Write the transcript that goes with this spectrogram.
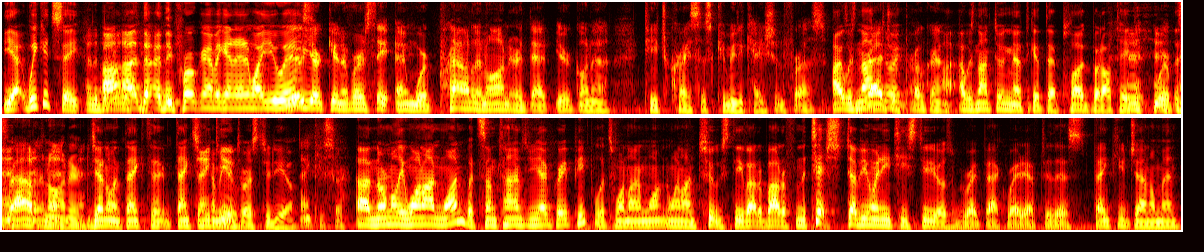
Yeah, we could see. And the better Uh, uh, the, and the program again at NYU is New? York University, and we're proud and honored that you're going to teach crisis communication for us. I It's was not graduate doing, program. I- I was not doing that to get that plug, but I'll take it. We're proud and honored. Gentlemen, thank, thanks for coming you. into our studio. Thank you, sir. Uh, normally one-on-one, but sometimes when you have great people, it's one-on-one, one-on-two. Steve Adubato from the Tisch WNET studios. We'll be right back right after this. Thank you, gentlemen.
